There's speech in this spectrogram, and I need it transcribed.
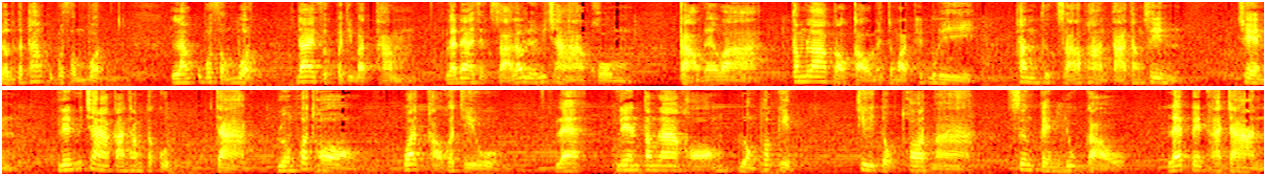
จนกระทั่งอุปสมบท หลังอุปสมบทได้ฝึกปฏิบัติธรรม และได้ศึกษาแล้วเรียนวิชาอาคม กล่าวได้ว่าตำราเก่าๆในจังหวัดเพชรบุรี ท่านศึกษาผ่านตาทั้งสิ้น เช่น เรียนวิชาการทำตะกุดจากหลวงพ่อทอง วัดเขากระจิว และเรียนตำราของหลวงพ่อกิจที่ตกทอดมา ซึ่งเป็นยุคเก่า และเป็นอาจารย์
